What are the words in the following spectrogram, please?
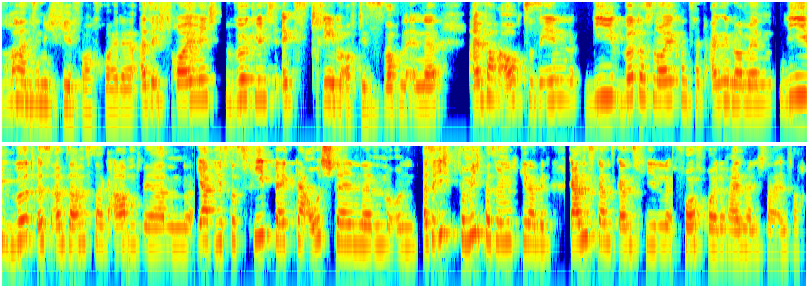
wahnsinnig viel Vorfreude. Also ich freue mich wirklich extrem auf dieses Wochenende. Einfach auch zu sehen, wie wird das neue Konzept angenommen? Wie wird es am Samstagabend werden? Ja, wie ist das Feedback der Ausstellenden? Und also ich für mich persönlich gehe damit ganz, ganz, ganz viel Vorfreude rein, weil ich da einfach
